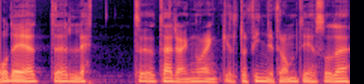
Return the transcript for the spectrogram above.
Og det er et lett terreng og enkelt å finne fram til. så det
